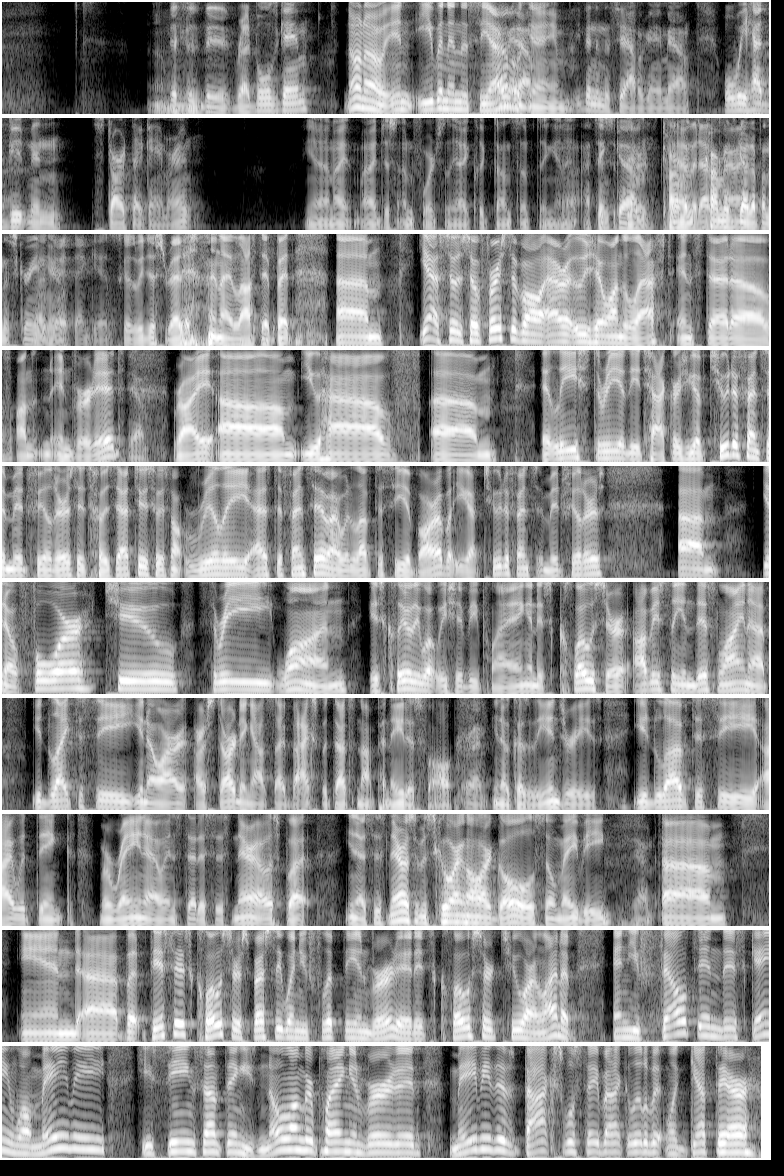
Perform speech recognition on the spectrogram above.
this is the Red Bulls game. No, no, in even in the Seattle Oh, yeah. game. Even in the Seattle game, yeah. Well, we had Gutman start that game, right? Yeah, and I, I just unfortunately I clicked on something and it I think um, You have Carmen's, it up, Carmen's Carmen? got up on the screen Okay, here. thank you. because we just read it and I lost it. But um, yeah, so so first of all, Araujo on the left instead of on inverted. Yeah. Right. Um, you have um, at least three of the attackers. You have two defensive midfielders. It's Josetu, so it's not really as defensive. I would love to see Ibarra, but you got two defensive midfielders. Um, you know, four, two, three, one is clearly what we should be playing, and it's closer. Obviously, in this lineup, you'd like to see, you know, our, our starting outside backs, but that's not Pineda's fault, Right. you know, because of the injuries. You'd love to see, I would think, Moreno instead of Cisneros, but, you know, Cisneros has been scoring all our goals, so maybe. Um, and uh, but this is closer, especially when you flip the inverted. It's closer to our lineup, and you felt in this game. Well, maybe he's seeing something. He's no longer playing inverted. Maybe the backs will stay back a little bit and we'll get there.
